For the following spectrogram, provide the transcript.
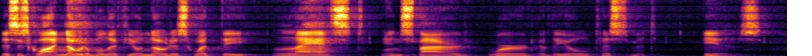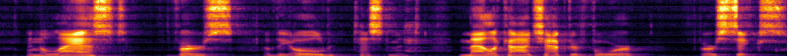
This is quite notable if you'll notice what the last inspired word of the Old Testament is. In the last verse of the Old Testament, Malachi chapter 4, verse 6.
